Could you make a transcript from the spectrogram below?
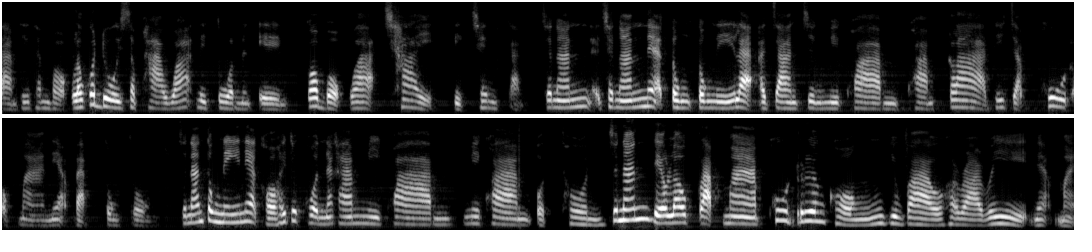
ตามที่ท่านบอก แล้วก็โดยสภาวะในตัวมันเอง ก็บอกว่าใช่อีกเช่นกัน ฉะนั้นฉะนั้นเนี่ยตรงตรงนี้แหละอาจารย์จึงมีความความกล้าที่จะ พูดออกมาเนี่ยแบบตรงๆ ฉะนั้นตรงนี้เนี่ยขอให้ทุกคนนะคะมีความมีความอดทน ฉะนั้นเดี๋ยวเรากลับมาพูดเรื่องของยูวาลฮารารีเนี่ยใหม่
